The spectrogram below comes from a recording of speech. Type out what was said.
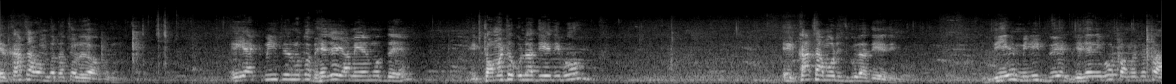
এর কাঁচা গন্ধটা চলে যাওয়া পর্যন্ত। এই এক মিনিটের মতো ভেজেই আমি এর মধ্যে এই টমেটোগুলা দিয়ে দিব। এই কাঁচা মরিচগুলা দিয়ে দিব। দিয়ে মিনিট দুয়েক ভেজে নিব, টমেটোটা।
